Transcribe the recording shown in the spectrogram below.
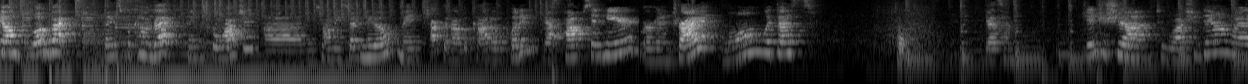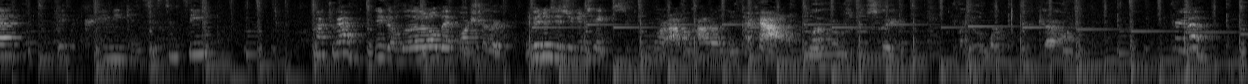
Hey y'all, welcome back. Thanks for coming back. Thanks for watching. Um, you saw me a second ago, made chocolate avocado pudding. Got pops in here. We're gonna try it along with us. Got some ginger shot to wash it down with. Bit creamy consistency. Not too bad. Needs a little bit more sugar. The good news is you can take more avocado than cacao. Well, I was gonna say, I the work with cacao. Pretty good.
